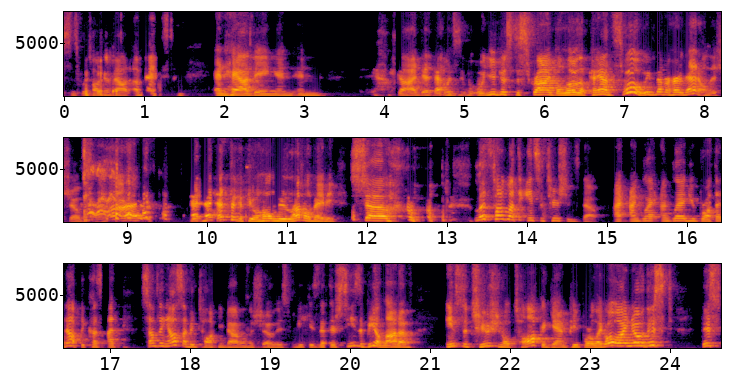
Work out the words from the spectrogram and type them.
since we're talking about events and, and halving and and God, that, that was what you just described below the pants. Whoa, we've never heard that on this show. that, that, that, took it to a whole new level, baby. So let's talk about the institutions, though. I, am glad I'm glad you brought that up because I, something else I've been talking about on the show this week is that there seems to be a lot of institutional talk again. People are like, "Oh, I know this this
